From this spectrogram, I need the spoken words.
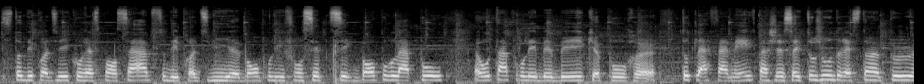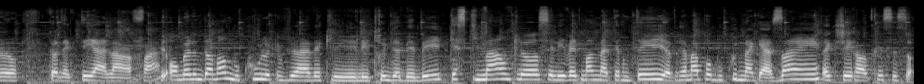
c'est tous des produits éco-responsables, c'est des produits euh, bons pour les faux septiques, bons pour la peau, euh, autant pour les bébés que pour euh, toute la famille. Parce que j'essaie toujours de rester un peu euh, connecté à l'enfant. On me le demande beaucoup là, avec les, trucs de bébé. Qu'est-ce qui manque là? C'est les vêtements de maternité. Il y a vraiment pas beaucoup de magasins. Fait que j'ai rentré, c'est ça,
